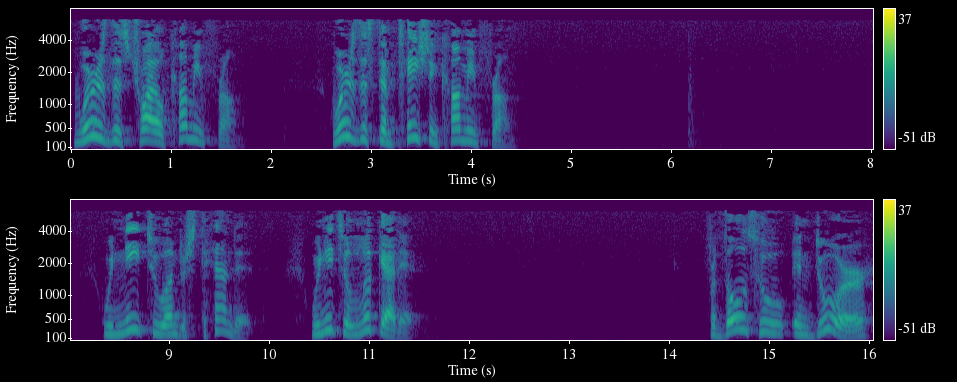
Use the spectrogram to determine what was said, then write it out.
where is this trial coming from? Where's this temptation coming from? We need to understand it. We need to look at it. For those who endure,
